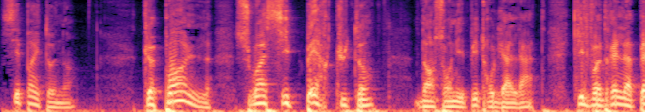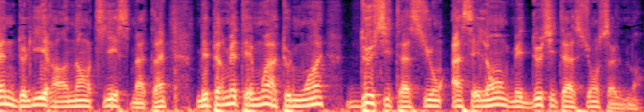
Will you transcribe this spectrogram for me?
C'est pas étonnant que Paul soit si percutant dans son épître aux Galates qu'il vaudrait la peine de lire en entier ce matin, mais permettez-moi à tout le moins deux citations assez longues, mais deux citations seulement.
